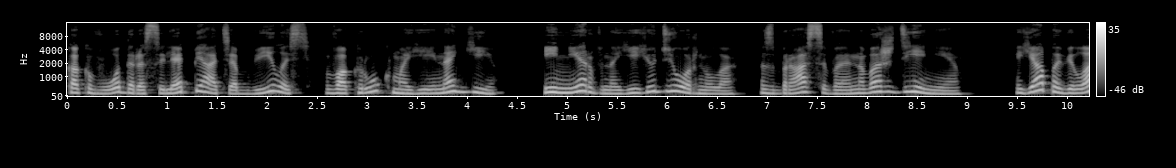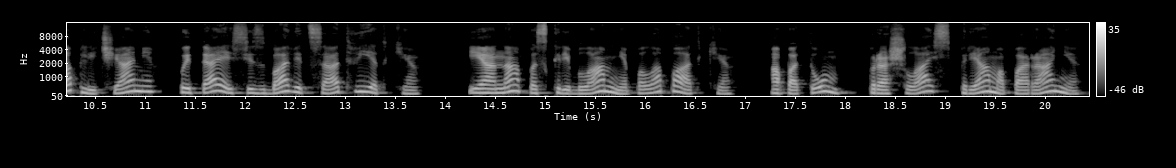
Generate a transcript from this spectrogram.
как водоросль опять обвилась вокруг моей ноги и нервно ее дернула, сбрасывая наваждение. Я повела плечами, пытаясь избавиться от ветки, и она поскребла мне по лопатке, а потом прошлась прямо по ране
